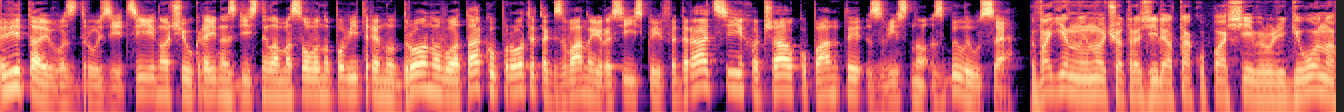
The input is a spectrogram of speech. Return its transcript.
Вітаю вас, друзі! Цієї ночі Україна здійснила масовану повітряну дронову атаку проти так званої Російської Федерації, хоча окупанти, звісно, збили усе. Военные ночью отразили атаку по северу региона.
